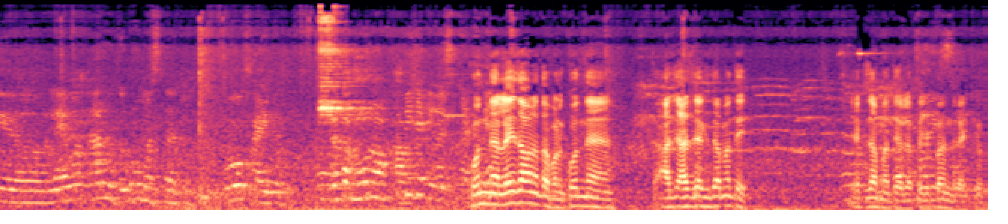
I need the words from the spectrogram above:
પણ સારું હોય. હા. તું હુઈ ગયો હો. સારું છે ત્યારે હું કે કે ઈ, અ, લેવો સારું હતું બહુ મસ્ત હતું બહુ ખાઈ લીધું. નકર હું ન ખાઉં. બીજા દિવસ ખાધું. કુંદને લઈ જાવ ને તો પણ કોને આજે આજે એક્ઝામ હતી એક્ઝામ હતી એટલે પછી બંધ રાખ્યું.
